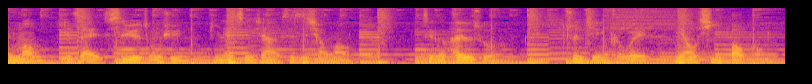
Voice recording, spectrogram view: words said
母猫也在四月中旬平安生下四只小猫，整个派出所瞬间可谓喵气爆棚。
